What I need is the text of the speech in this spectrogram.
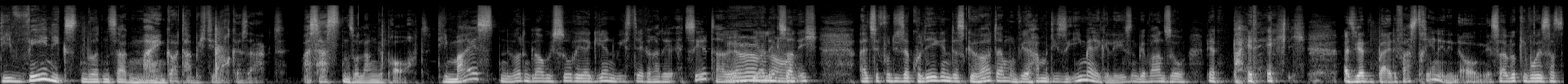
Die wenigsten würden sagen, mein Gott, habe ich dir doch gesagt. Was hast denn so lange gebraucht? Die meisten würden, glaube ich, so reagieren, wie ich es dir gerade erzählt habe, ja, wie Alexa genau. und ich, als wir von dieser Kollegin das gehört haben und wir haben diese E-Mail gelesen. Wir waren so, wir hatten beide echt, also wir hatten beide fast Tränen in den Augen. Es war wirklich, wo es das,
